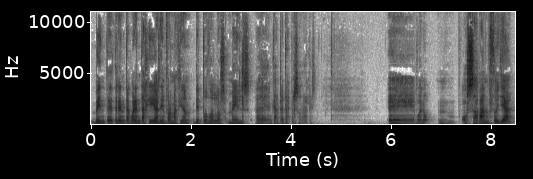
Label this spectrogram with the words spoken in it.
20, 30, 40 gigas de información de todos los mails eh, en carpetas personales. Eh, bueno, mm, os avanzo ya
